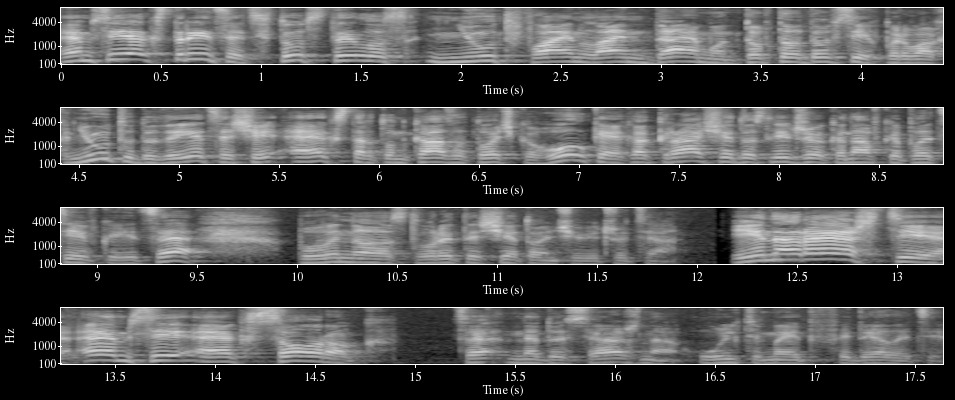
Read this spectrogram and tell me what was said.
MCX30 тут стилус Nude Fine Line Diamond, тобто до всіх переваг Nude додається ще екстра тонка заточка голки, яка краще досліджує канавки платівки, і це повинно створити ще тонші відчуття. І нарешті MCX40. Це недосяжна Ultimate Fidelity.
